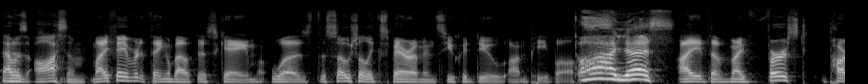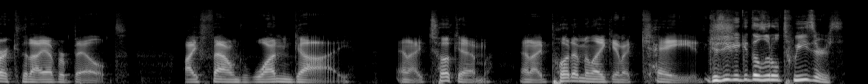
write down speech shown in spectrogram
That was awesome. My favorite thing about this game was the social experiments you could do on people. Ah, yes. I the my first park that I ever built, I found one guy and I took him and I put him like in a cage. Because you could get those little tweezers.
